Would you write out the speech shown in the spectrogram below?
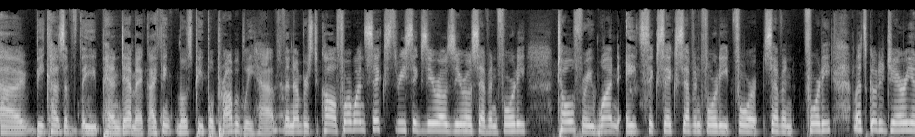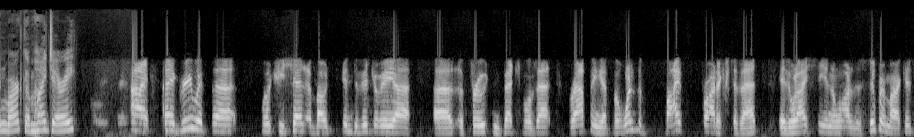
uh, because of the pandemic. I think most people probably have. The numbers to call 416-360-0740, toll free 1-866-740-4740. Let's go to Jerry and Markham. Hi, Jerry. Hi. I agree with uh, what she said about individually uh, uh, the fruit and vegetables that wrapping it, but one of the byproducts to that is what I see in a lot of the supermarkets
